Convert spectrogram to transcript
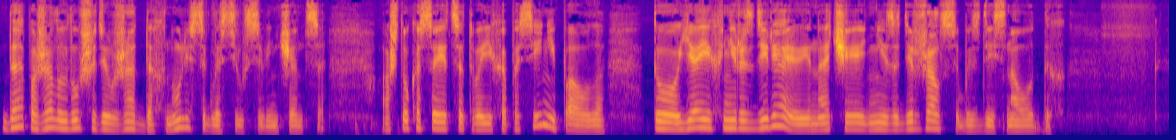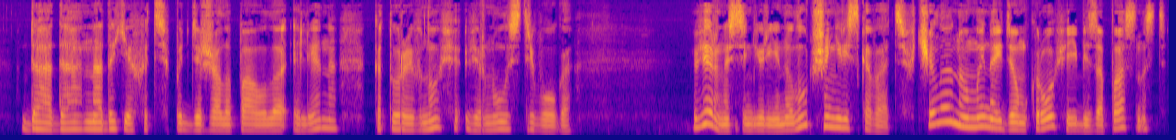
«Да, пожалуй, лошади уже отдохнули», — согласился Винченцо. «А что касается твоих опасений, Паула, то я их не разделяю, иначе не задержался бы здесь на отдых». «Да, да, надо ехать», — поддержала Паула Елена, которой вновь вернулась тревога. «Верно, сеньорина, лучше не рисковать. В Челану мы найдем кровь и безопасность».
